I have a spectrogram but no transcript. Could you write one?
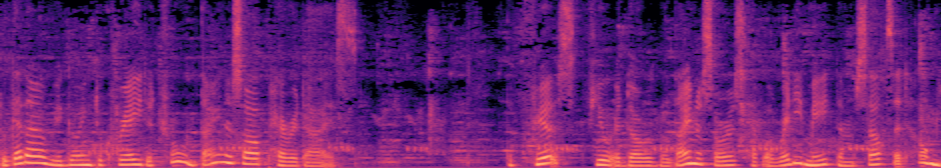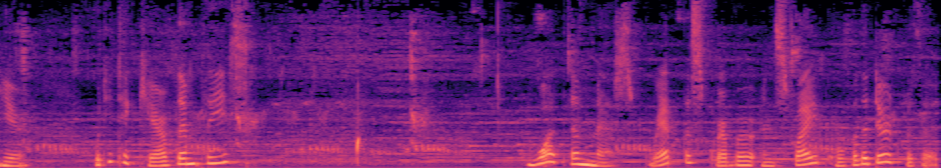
Together, we're going to create a true dinosaur paradise. The first few adorable dinosaurs have already made themselves at home here. Would you take care of them, please? What a mess! Grab the scrubber and swipe over the dirt with it.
